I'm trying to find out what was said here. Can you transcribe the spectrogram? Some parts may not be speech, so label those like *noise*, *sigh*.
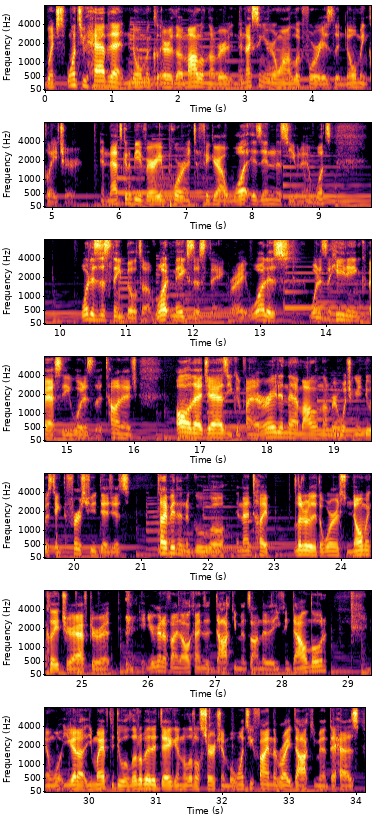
once once you have that nomenclature the model number, the next thing you're gonna want to look for is the nomenclature, and that's gonna be very important to figure out what is in this unit. What's what is this thing built of? What makes this thing right? What is what is the heating capacity? What is the tonnage? All of that jazz you can find it right in that model number. What you're gonna do is take the first few digits, type it into Google, and then type literally the words nomenclature after it *clears throat* and you're going to find all kinds of documents on there that you can download. And what you gotta you might have to do a little bit of digging a little searching but once you find the right document that has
